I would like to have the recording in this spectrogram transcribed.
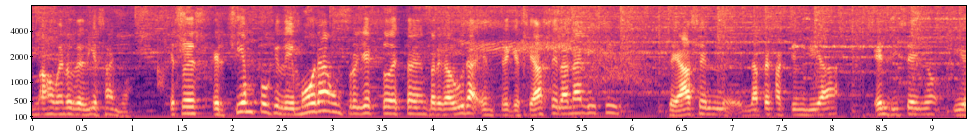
más o menos de 10 años. Eso es el tiempo que demora un proyecto de esta envergadura entre que se hace el análisis, se hace la prefactibilidad, el diseño y,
